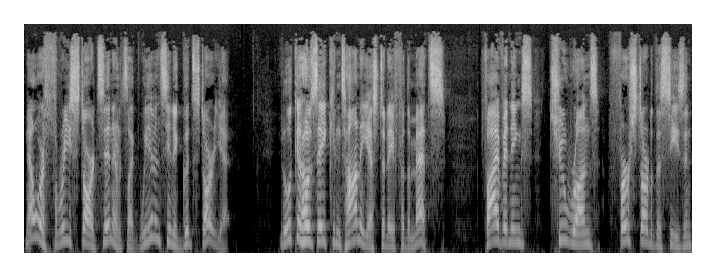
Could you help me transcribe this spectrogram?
Now we're three starts in, and it's like we haven't seen a good start yet. You look at Jose Quintana yesterday for the Mets. Five innings, two runs, first start of the season,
